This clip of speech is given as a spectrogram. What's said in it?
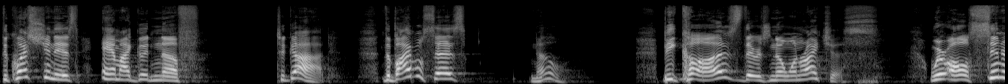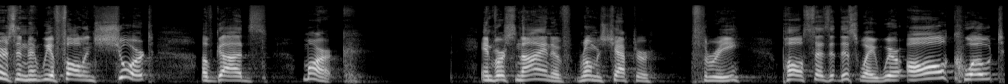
The question is, am I good enough to God? The Bible says no, because there's no one righteous. We're all sinners and we have fallen short of God's mark. In verse 9 of Romans chapter 3, Paul says it this way We're all, quote,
